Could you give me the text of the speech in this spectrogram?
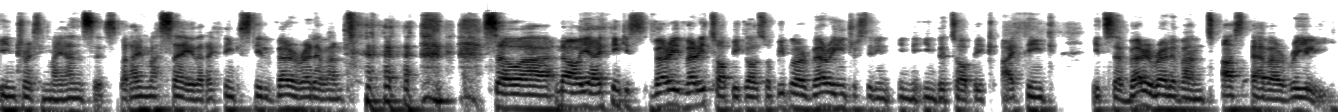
interest in my answers, but I must say that I think it's still very relevant. so uh, no, yeah, I think it's very, very topical. So people are very interested in, in, in the topic. I think it's a very relevant as ever, really.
